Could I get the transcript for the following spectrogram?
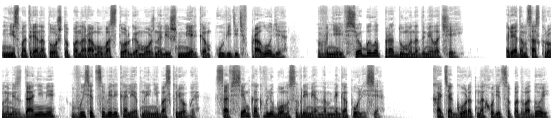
Несмотря на то, что панораму восторга можно лишь мельком увидеть в прологе, в ней все было продумано до мелочей. Рядом со скромными зданиями высятся великолепные небоскребы, совсем как в любом современном мегаполисе. Хотя город находится под водой,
